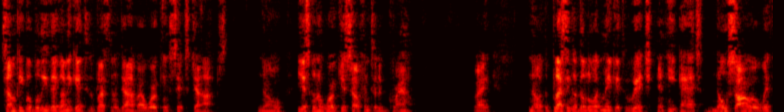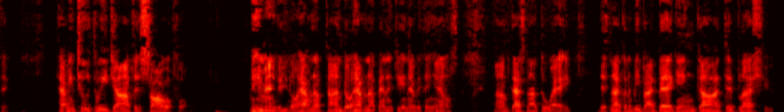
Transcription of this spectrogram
Some people believe they're going to get to the blessing of God by working six jobs. No, you're just going to work yourself into the ground, right? No, the blessing of the Lord maketh rich, and he adds no sorrow with it. Having two, three jobs is sorrowful Amen. Because you don't have enough time, don't have enough energy, and everything else. Um, that's not the way. It's not going to be by begging God to bless you.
